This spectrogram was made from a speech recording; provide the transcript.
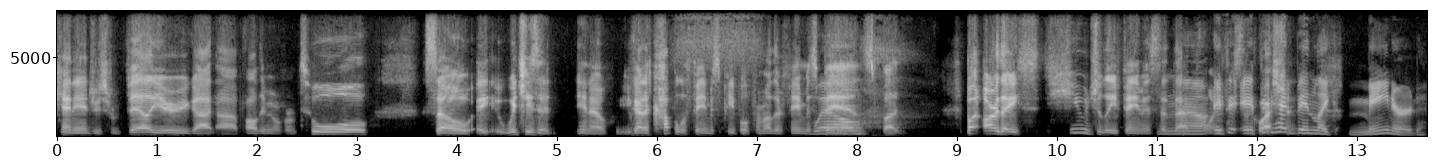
Ken Andrews from Failure, you got uh, Paul D'Amour from Tool. So eh, which is it? You know, you got a couple of famous people from other famous Well- bands, but but are they hugely famous at that point? if it, if it had been like Maynard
